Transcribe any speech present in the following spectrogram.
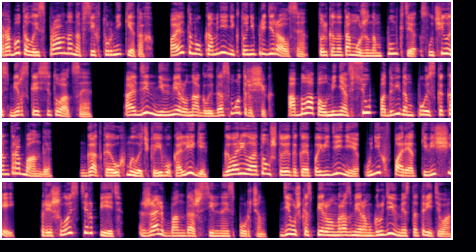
работала исправно на всех турникетах, Поэтому ко мне никто не придирался, только на таможенном пункте случилась мерзкая ситуация. Один не в меру наглый досмотрщик облапал меня всю под видом поиска контрабанды. Гадкая ухмылочка его коллеги говорила о том, что этакое поведение у них в порядке вещей. Пришлось терпеть. Жаль, бандаж сильно испорчен. Девушка с первым размером груди вместо третьего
